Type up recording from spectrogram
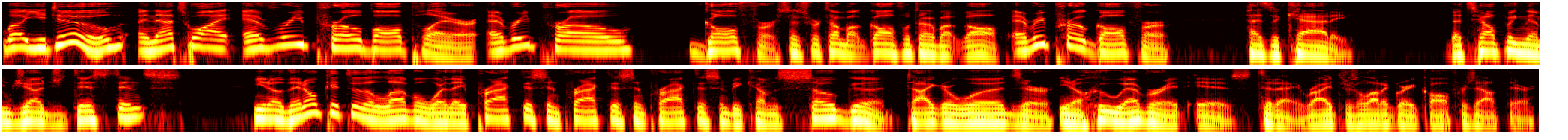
Well, you do. And that's why every pro ball player, every pro golfer, since we're talking about golf, we'll talk about golf. Every pro golfer has a caddy that's helping them judge distance you know, they don't get to the level where they practice and practice and practice and become so good, Tiger Woods or, you know, whoever it is today, right? There's a lot of great golfers out there.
